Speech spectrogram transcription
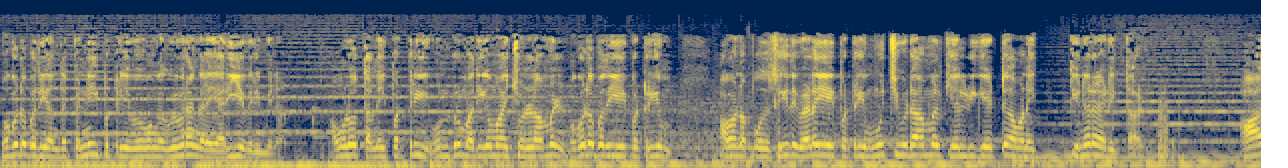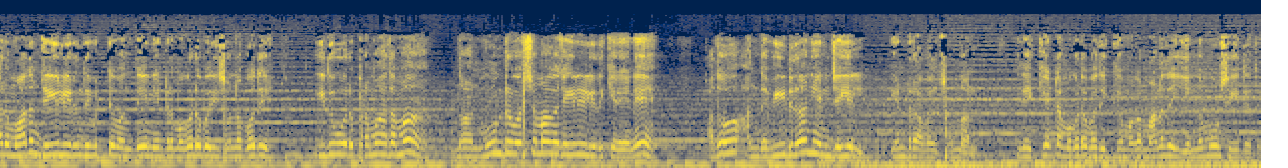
மகுடபதி அந்த பெண்ணை பற்றிய விவங்க விவரங்களை அறிய விரும்பினான். அவளோ தன்னை பற்றி ஒன்றும் அதிகமாய் சொல்லாமல் மகுடபதியை பற்றியும் அவன் அப்போது செய்த வேலையை பற்றியும் மூச்சு விடாமல் கேள்வி கேட்டு அவனை திணற அடித்தாள். ஆறு மாதம் ஜெயிலில் இருந்து விட்டு வந்தேன் என்று மகுடபதி சொன்னபோது இது ஒரு பிரமாதமா? நான் மூன்று வருஷமாக ஜெயிலில் இருக்கிறேனே. அதோ அந்த வீடுதான் என் ஜெயில் என்று அவள் சொன்னாள். இதை கேட்ட மகுடபதிக்கு மக மனதை என்னமோ செய்தது.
